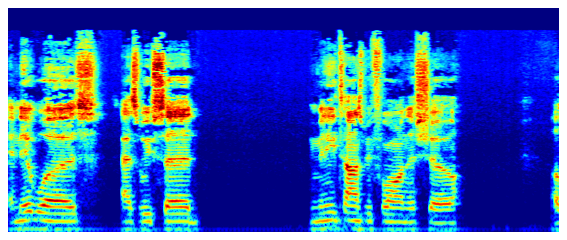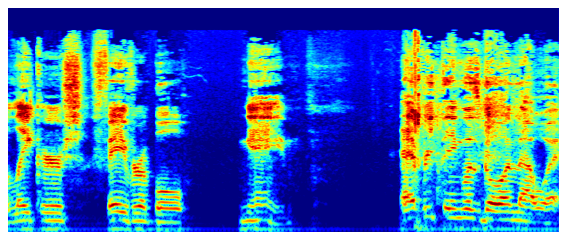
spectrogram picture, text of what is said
and it was, as we've said many times before on this show, a Lakers favorable game. Everything was going that way.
